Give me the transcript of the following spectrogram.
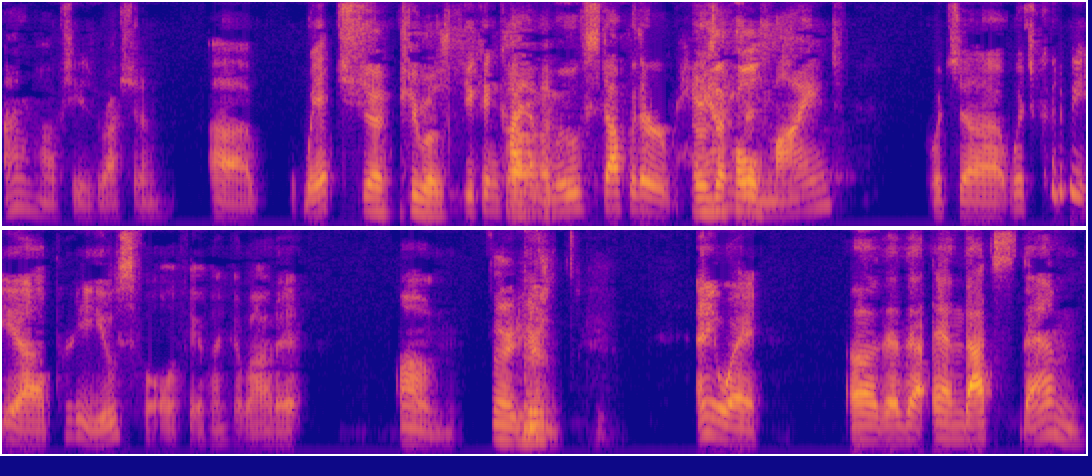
I don't know if she's Russian. Uh, witch Yeah, she was. you can kind Uh, of move stuff with her hands that whole- and mind, which uh, which could be uh, pretty useful if you think about it. Um. All right, here's anyway, uh, th- th- and that's them.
